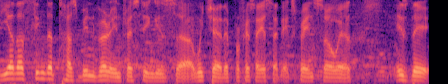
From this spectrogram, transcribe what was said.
the other thing that has been very interesting is, uh, which uh, the professor yesterday explained so well, is the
